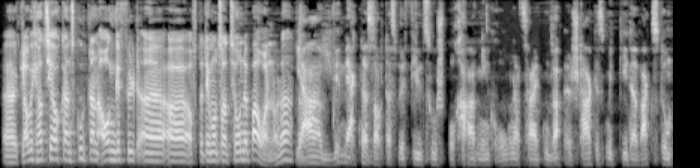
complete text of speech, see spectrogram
äh, glaube ich hat sich auch ganz gut dann Augen gefüllt äh, äh, auf der Demonstration der Bauern, oder? Ja, wir merken das auch, dass wir viel Zuspruch haben in Corona-Zeiten, äh, starkes Mitgliederwachstum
